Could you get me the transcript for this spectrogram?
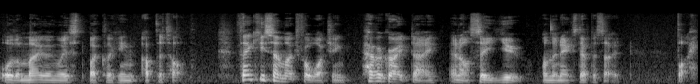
or the mailing list by clicking up the top. Thank you so much for watching, have a great day, and I'll see you on the next episode. Bye.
